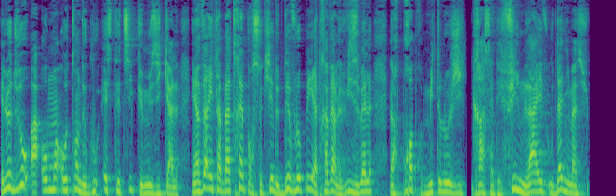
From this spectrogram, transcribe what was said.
Et le duo a au moins autant de goût esthétique que musical, et un véritable attrait pour ce qui est de développer à travers le visuel leur propre mythologie, grâce à des films live ou d'animation.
